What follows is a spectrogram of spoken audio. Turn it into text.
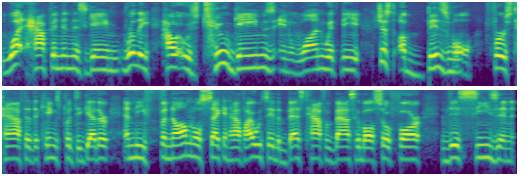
what happened in this game, really how it was two games in one with the just abysmal first half that the Kings put together and the phenomenal second half. I would say the best half of basketball so far this season.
